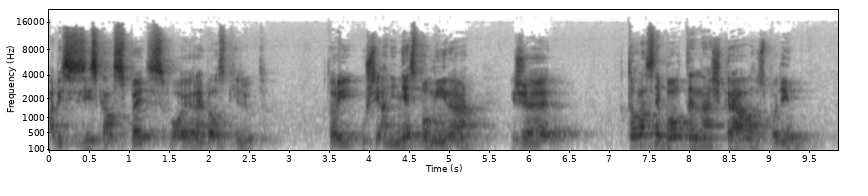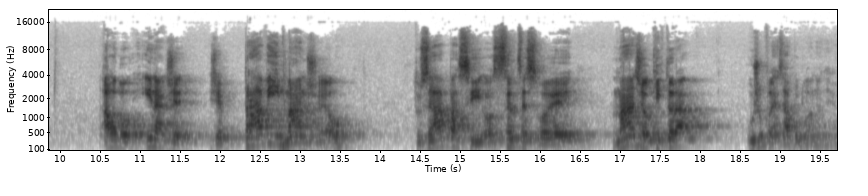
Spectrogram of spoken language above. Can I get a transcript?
aby si získal späť svoj rebelský ľud, ktorý už si ani nespomína, že kto vlastne bol ten náš král, hospodin? Alebo inak, že, že pravý manžel tu zápasí o srdce svojej manželky, ktorá už úplne zabudla na neho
